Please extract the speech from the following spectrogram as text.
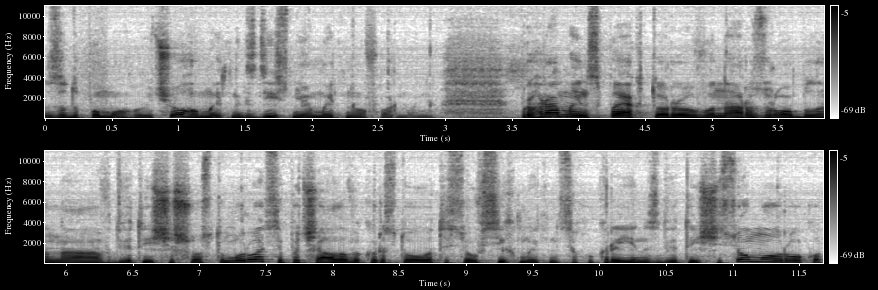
за допомогою чого митник здійснює митне оформлення. Програма інспектор вона розроблена в 2006 році, почала використовуватися у всіх митницях України з 2007 року,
